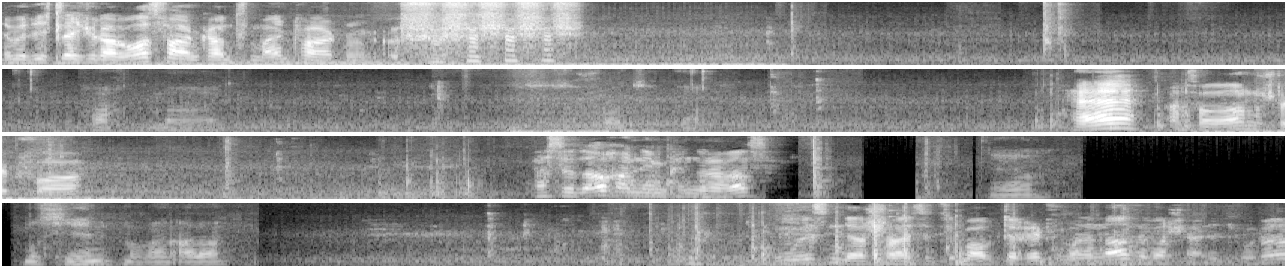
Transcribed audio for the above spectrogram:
Damit ich gleich wieder rausfahren kann zum Einparken. Achtmal. Hä? Achso, noch ein Stück vor. Hast du das auch annehmen können, oder was? Ja. Muss hier hinten rein, Alter. Wo ist denn der Scheiß jetzt überhaupt? Direkt vor meiner Nase wahrscheinlich, oder?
